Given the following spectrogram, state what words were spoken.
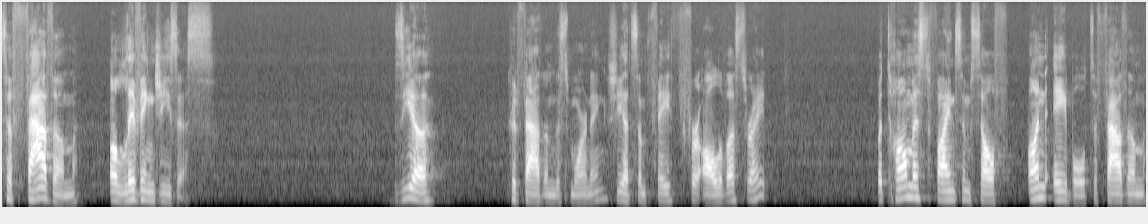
to fathom a living Jesus. Zia could fathom this morning. She had some faith for all of us, right? But Thomas finds himself unable to fathom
